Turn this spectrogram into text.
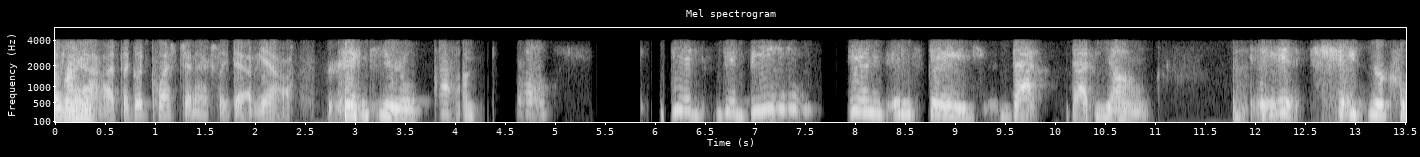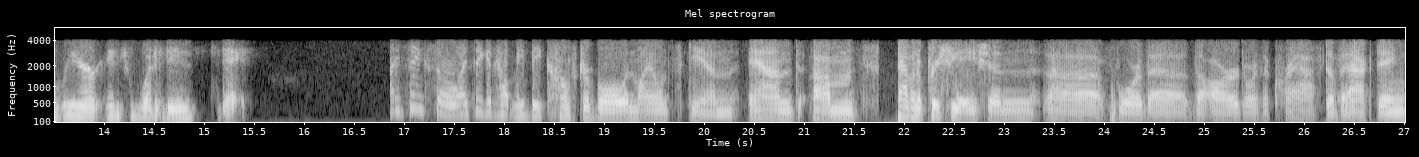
so Right. yeah that's a good question actually deb yeah Thank you. Um, so did did being in in stage that that young it shape your career into what it is today? I think so. I think it helped me be comfortable in my own skin and um have an appreciation uh for the the art or the craft of acting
